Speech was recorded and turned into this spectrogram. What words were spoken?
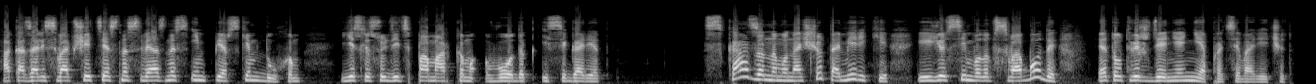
оказались вообще тесно связаны с имперским духом, если судить по маркам водок и сигарет. Сказанному насчет Америки и ее символов свободы это утверждение не противоречит.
